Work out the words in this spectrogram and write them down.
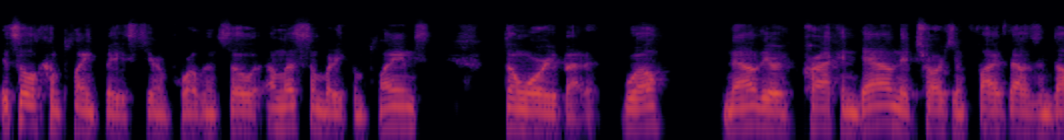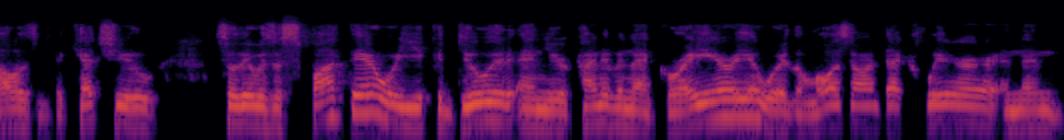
it's all complaint based here in Portland. So unless somebody complains, don't worry about it. Well, now they're cracking down. They're charging $5,000 if they catch you. So there was a spot there where you could do it, and you're kind of in that gray area where the laws aren't that clear. And then,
